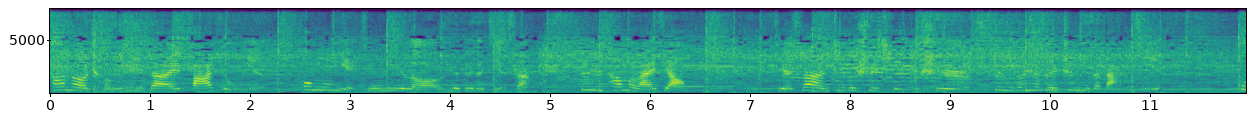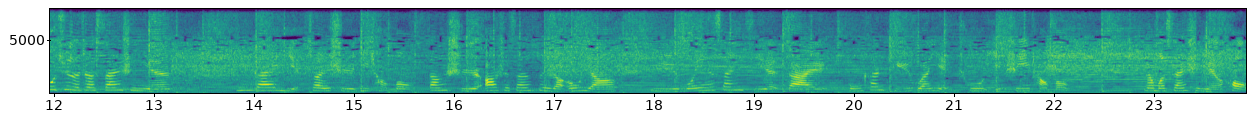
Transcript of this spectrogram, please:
他呢成立在八九年，后面也经历了乐队的解散。对于他们来讲，解散这个事情是对一个乐队致命的打击。过去的这三十年，应该也算是一场梦。当时二十三岁的欧阳。与魔岩三杰在红磡体育馆演出也是一场梦。那么三十年后，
